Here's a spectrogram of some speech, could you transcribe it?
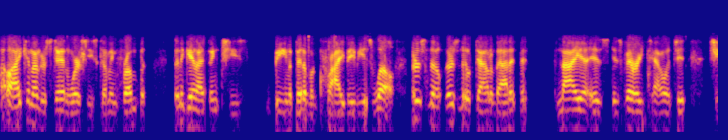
Oh, I can understand where she's coming from, but then again, I think she's being a bit of a crybaby as well. There's no, there's no doubt about it that Nia is is very talented. She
